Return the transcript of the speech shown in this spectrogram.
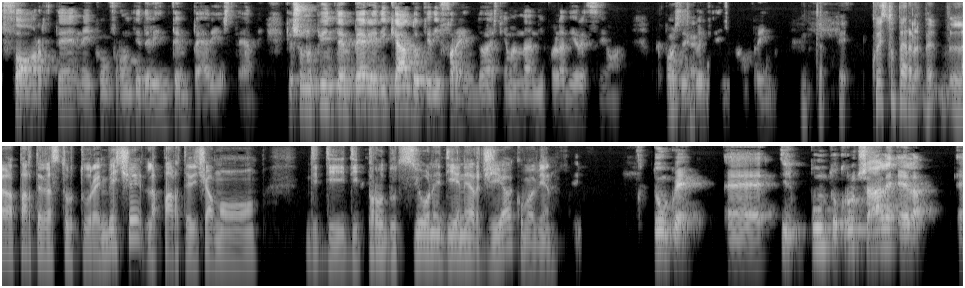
forte nei confronti delle intemperie esterne, che sono più intemperie di caldo che di freddo, eh, stiamo andando in quella direzione, a proposito okay. di quello che dicevamo prima. Questo per la parte della struttura, invece la parte diciamo di, di, di produzione di energia come avviene? Dunque, eh, il punto cruciale è, la, è,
